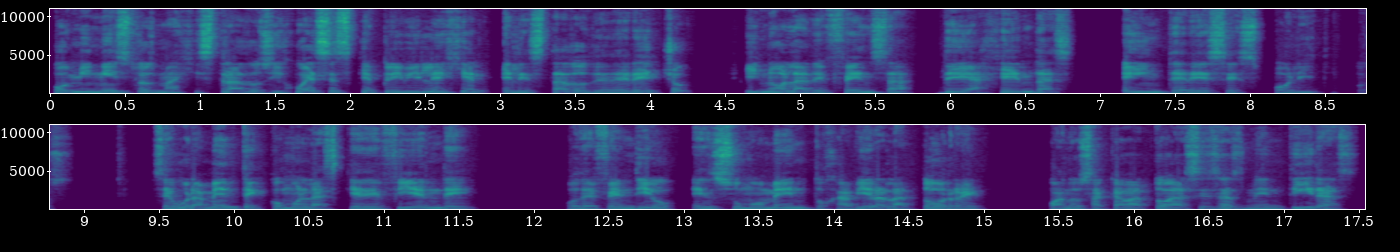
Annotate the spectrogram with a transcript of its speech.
con ministros, magistrados y jueces que privilegien el Estado de Derecho y no la defensa de agendas e intereses políticos. Seguramente como las que defiende o defendió en su momento Javier Alatorre cuando sacaba todas esas mentiras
